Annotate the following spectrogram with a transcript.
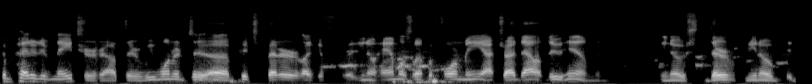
competitive nature out there. We wanted to uh, pitch better. Like if you know Hamels went before me, I tried to outdo him, and you know there you know it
